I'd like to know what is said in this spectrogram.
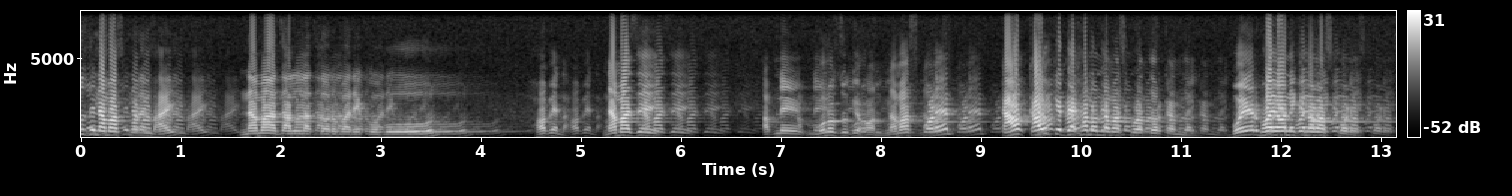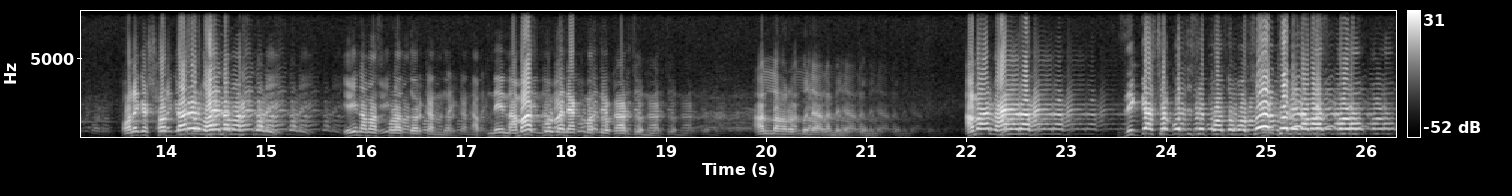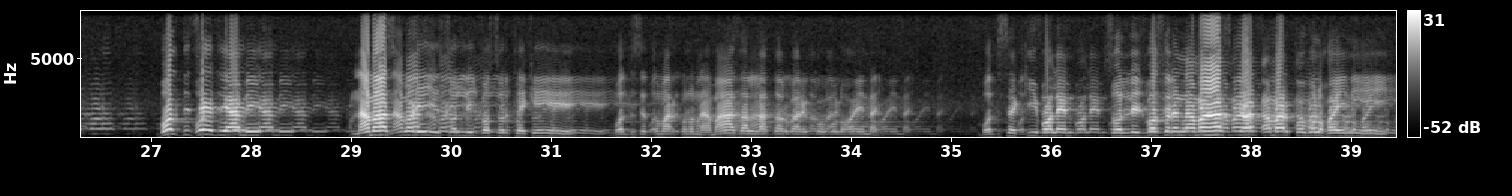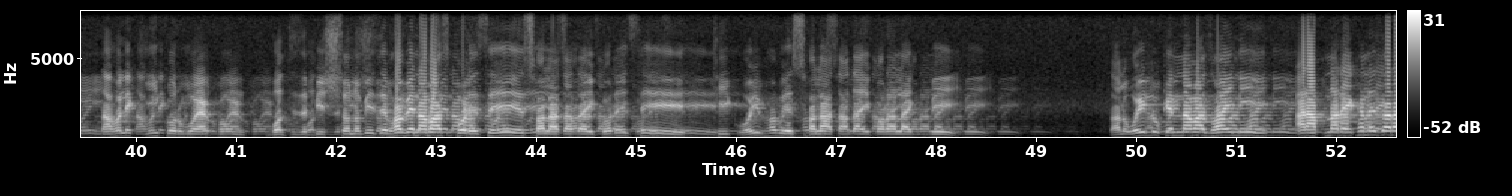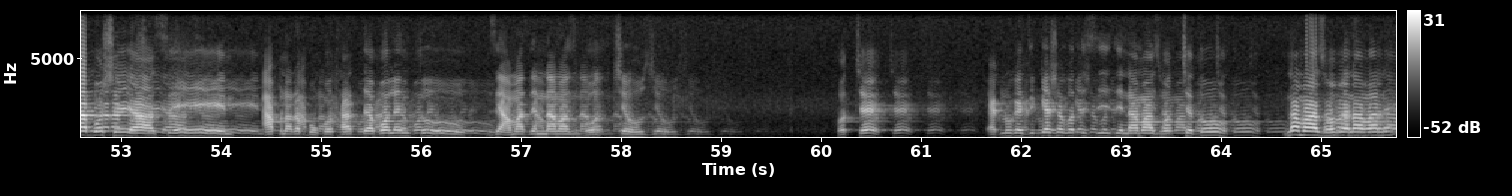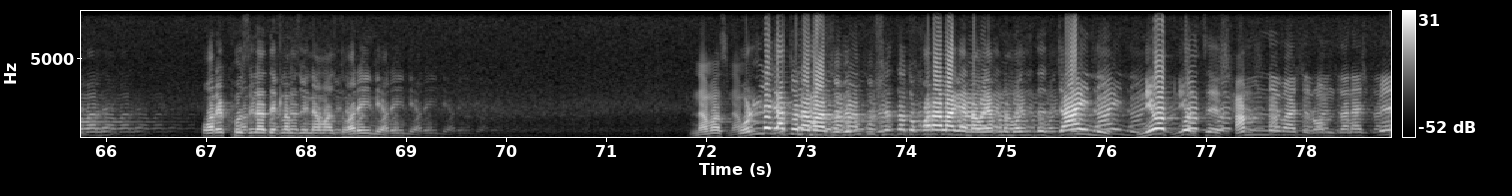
যদি নামাজ পড়েন ভাই, নামাজ দরবারে কবুল হবে না। নামাজে আপনি মনোযোগী হন। নামাজ পড়েন কাউকে দেখানোর নামাজ পড়ার দরকার নাই। বইয়ের ভয়ে অনেকে নামাজ পড়ে। অনেকে সরকারের ভয়ে নামাজ পড়ে। এই নামাজ পড়ার দরকার নাই। আপনি নামাজ পড়বেন একমাত্র কার জন্য? আল্লাহ রাব্বুল আলামিনের জন্য। আমার ভাইয়েরা জিজ্ঞাসা করতেছে কত বছর ধরে নামাজ পড়ো? বলতেছে যে আমি নামাজ পড়ি চল্লিশ বছর থেকে। বলতেছে তোমার কোন নামাজ আল্লাহ দরবারে কবুল হয় নাই? বলতেছে, কি বলেন? চল্লিশ বছরের নামাজ আমার কবুল হয়নি। তাহলে কি করব এখন? বলতেছে, বিশ্ব নবী যেভাবে নামাজ পড়েছে, সলাত আদায় করেছে, ঠিক ওইভাবে সলাত আদায় করা লাগবে। তাহলে ওই লোকের নামাজ হয়নি। আর আপনারা এখানে যারা বসে আছেন, আপনারা বকত হাত বলেন তো যে আমাদের নামাজ হচ্ছে হচ্ছে? এক লোকে জিজ্ঞাসা করতেছি যে নামাজ হচ্ছে তো? নামাজ হবে না মানে? পরে খুঁজলা দেখলাম যে নামাজ ধরেই নি নামাজ পড়লে গা তো নামাজ হবে রুকু সেজদা তো করা লাগে না। এখনও মসজিদে যায়নি নিয়ত করছে সামনে মাসে রমজান আসবে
